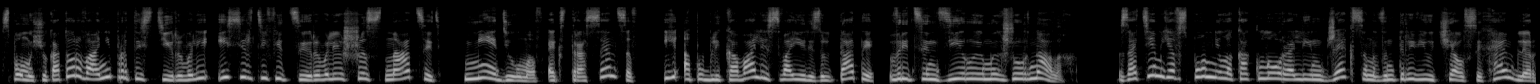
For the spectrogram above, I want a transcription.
с помощью которого они протестировали и сертифицировали 16 медиумов-экстрасенсов и опубликовали свои результаты в рецензируемых журналах. Затем я вспомнила, как Лора Лин Джексон в интервью Челси Хендлер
